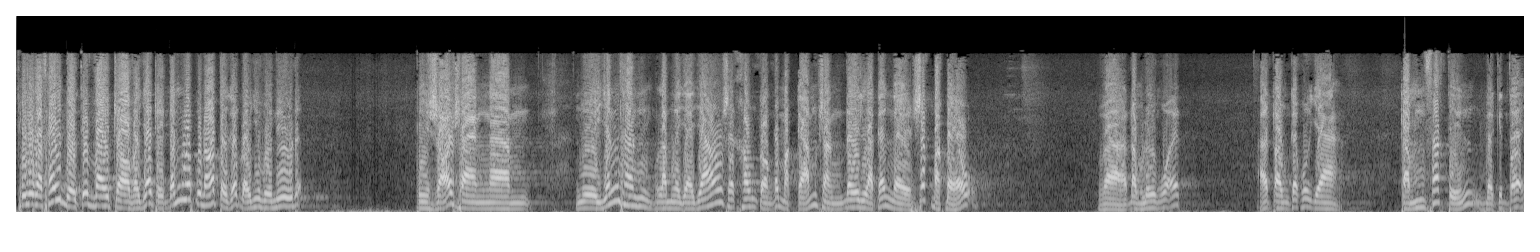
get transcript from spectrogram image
Khi chúng ta thấy được cái vai trò và giá trị đóng góp của nó từ góc độ như vừa nêu đó thì rõ ràng à, người dấn thân làm người già giáo sẽ không còn có mặc cảm rằng đây là cái nghề rất bạc bẽo và đồng lương quá ít ở trong các quốc gia chậm phát triển về kinh tế.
